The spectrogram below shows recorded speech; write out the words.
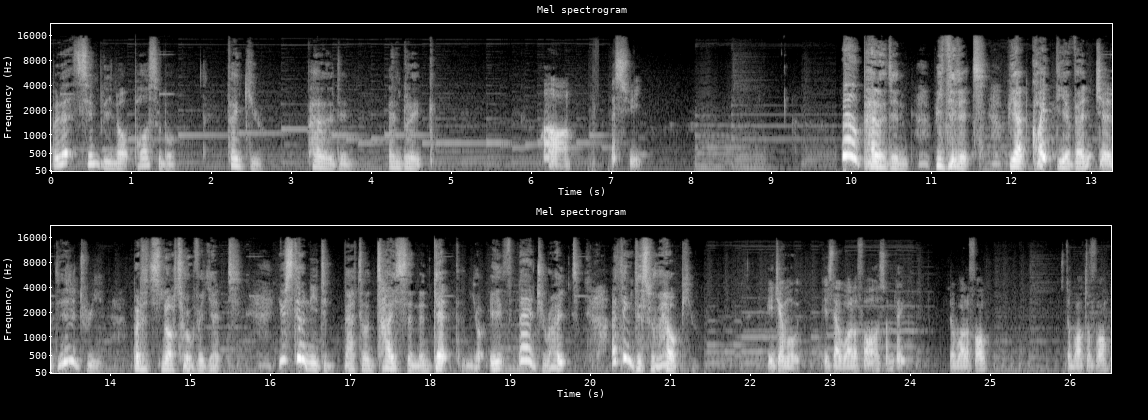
but that's simply not possible. Thank you, Paladin and Blake. Aw, that's sweet. Well, Paladin, we did it. We had quite the adventure, didn't we? But it's not over yet. You still need to battle Tyson and get your 8th badge, right? I think this will help you. Hey Gemma, is that waterfall or something? Is that waterfall? Is the waterfall?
